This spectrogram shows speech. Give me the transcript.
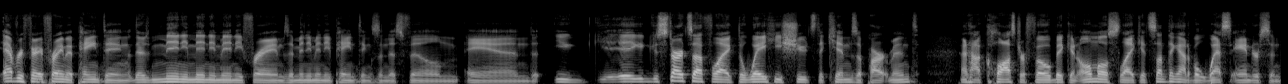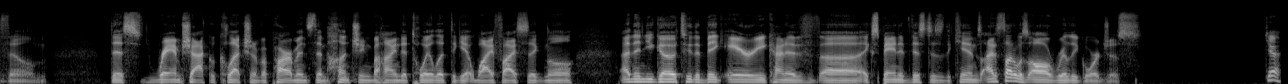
every frame of painting, there's many, many, many frames and many, many paintings in this film, and you it starts off like the way he shoots the Kim's apartment and how claustrophobic and almost like it's something out of a Wes Anderson film. This ramshackle collection of apartments, them hunching behind a toilet to get Wi-Fi signal. And then you go to the big airy kind of uh, expanded vistas of the Kims. I just thought it was all really gorgeous. Yeah,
